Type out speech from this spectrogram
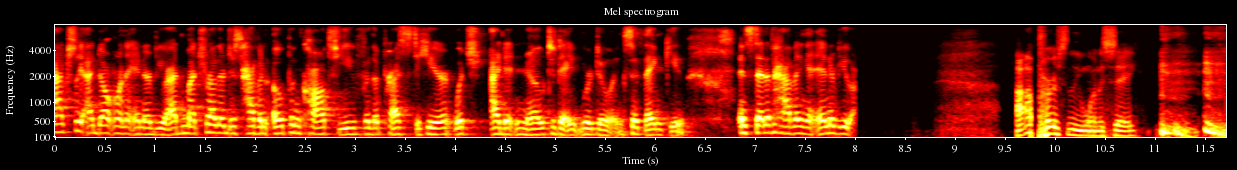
Actually, I don't want to interview. I'd much rather just have an open call to you for the press to hear, which I didn't know today we're doing. So thank you. Instead of having an interview. I personally want to say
